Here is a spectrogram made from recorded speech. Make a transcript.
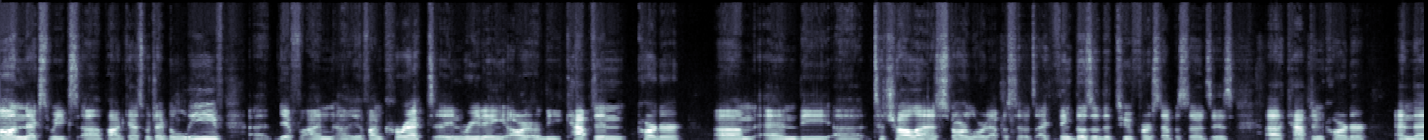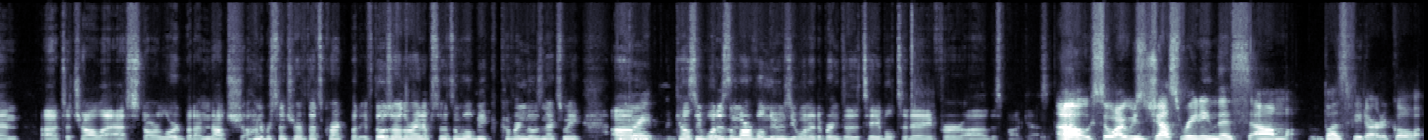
on next week's uh, podcast, which I believe, uh, if I'm uh, if I'm correct in reading, are, are the Captain Carter um, and the uh, T'Challa as Star Lord episodes. I think those are the two first episodes. Is uh, Captain Carter and then uh, T'Challa as Star Lord, but I'm not 100% sure if that's correct. But if those are the right episodes, and we'll be covering those next week. Um, Great. Kelsey, what is the Marvel news you wanted to bring to the table today for uh, this podcast? Oh, so I was just reading this um, BuzzFeed article.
